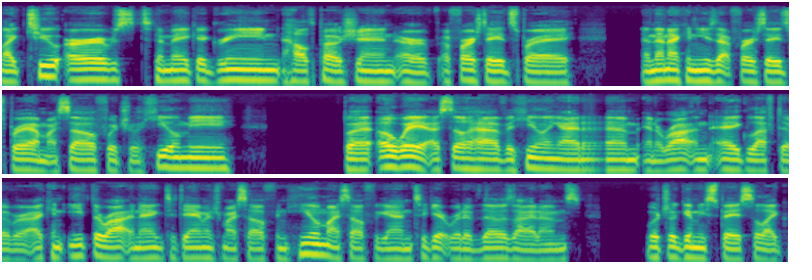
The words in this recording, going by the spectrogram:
like two herbs to make a green health potion or a first aid spray and then i can use that first aid spray on myself which will heal me but oh wait, I still have a healing item and a rotten egg left over. I can eat the rotten egg to damage myself and heal myself again to get rid of those items, which will give me space to like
